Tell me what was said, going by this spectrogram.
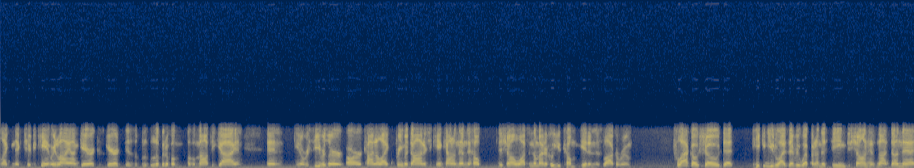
like Nick Chubb. You can't rely on Garrett because Garrett is a little bit of a of a mouthy guy, and and you know receivers are are kind of like prima donnas. You can't count on them to help Deshaun Watson, no matter who you come get in this locker room. Flacco showed that he can utilize every weapon on this team. Deshaun has not done that.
